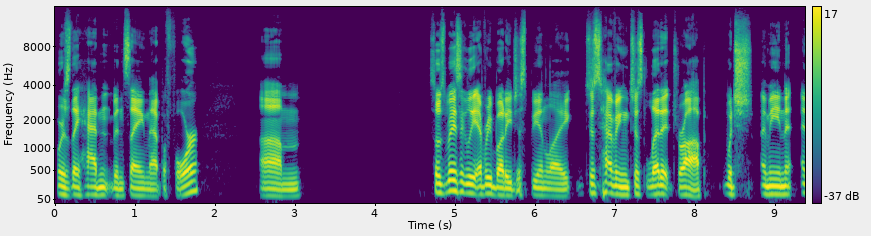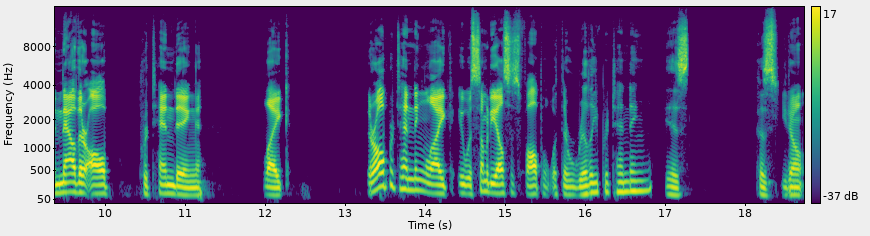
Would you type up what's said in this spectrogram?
Whereas they hadn't been saying that before. Um, so it's basically everybody just being like, just having just let it drop, which I mean, and now they're all pretending like they're all pretending like it was somebody else's fault, but what they're really pretending is because you don't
